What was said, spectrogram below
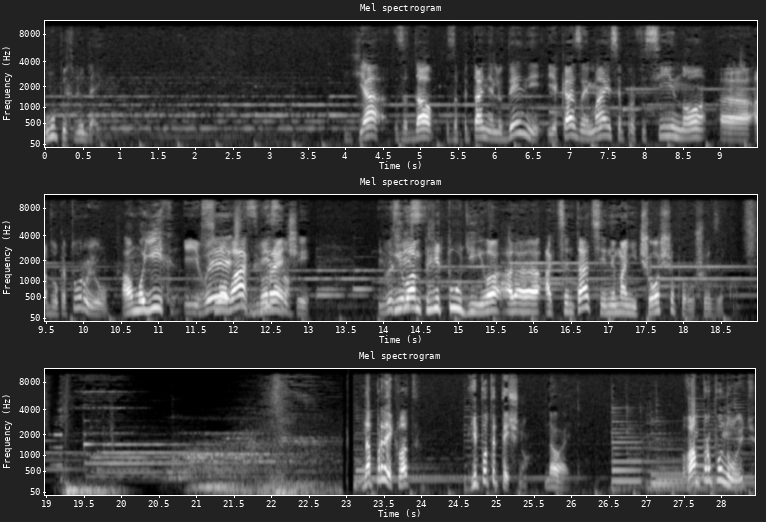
глупих людей. Я задав запитання людині, яка займається професійно е, адвокатурою. А в моїх І ви, словах, звісно, до речі, І ви, і звіс- в амплітуді, і в а- а- акцентації нема нічого, що порушує закон. Наприклад, гіпотетично, Давайте. вам пропонують,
